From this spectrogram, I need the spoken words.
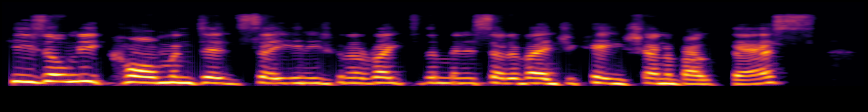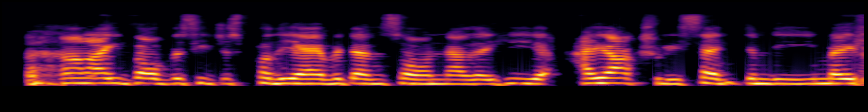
He's only commented saying he's going to write to the Minister of Education about this. and I've obviously just put the evidence on now that he, I actually sent him the email.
